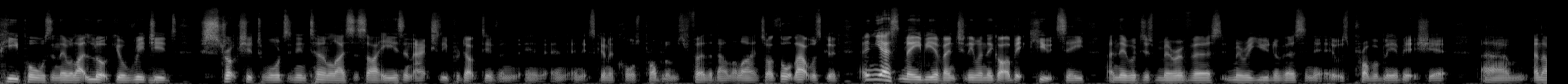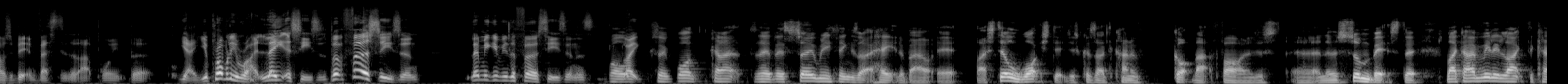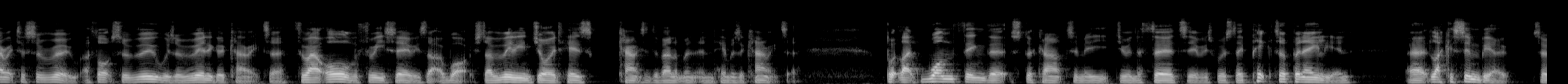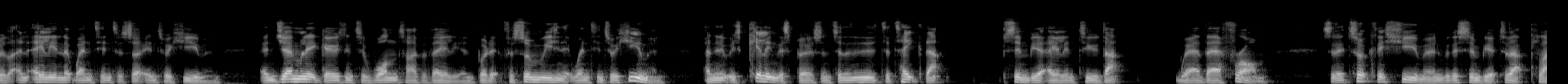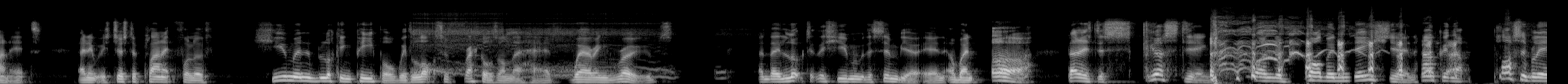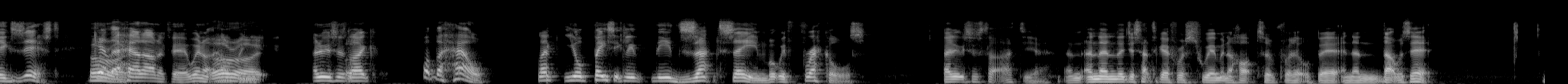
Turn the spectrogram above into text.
peoples, and they were like, look, your rigid structure towards an internalized society isn't actually productive, and and, and it's going to cause problems further down the line. So I thought that was good. And yes, maybe eventually when they got a bit cutesy and they were just mirrorverse, mirror universe in it, it was probably a bit shit. Um, and I was a bit invested at that point. But yeah, you're probably right. Later seasons, but first season. Let me give you the first season. As, Well, like so what can I say? There's so many things I hated about it. I still watched it just because I'd kind of got that far, and just uh, and there were some bits that, like, I really liked the character Saru. I thought Saru was a really good character throughout all the three series that I watched. I really enjoyed his character development and him as a character. But like one thing that stuck out to me during the third series was they picked up an alien, uh, like a symbiote, so like an alien that went into so- into a human and generally it goes into one type of alien but it, for some reason it went into a human and it was killing this person so they needed to take that symbiote alien to that where they're from so they took this human with a symbiote to that planet and it was just a planet full of human looking people with lots of freckles on their head wearing robes and they looked at this human with a symbiote in and went oh that is disgusting an abomination how can that possibly exist Get the Alright. hell out of here. We're not All helping right. you. And it was just like, what the hell? Like you're basically the exact same, but with freckles. And it was just like, ah, yeah. And and then they just had to go for a swim in a hot tub for a little bit, and then that was it.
